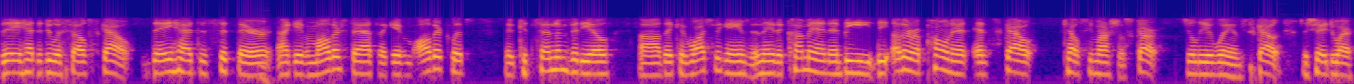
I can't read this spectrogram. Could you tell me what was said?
they had to do a self scout. They had to sit there. I gave them all their stats. I gave them all their clips. They could send them video. Uh, they could watch the games, and they had to come in and be the other opponent and scout Kelsey Marshall, scout Julia Williams, scout Lachey Dwyer,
